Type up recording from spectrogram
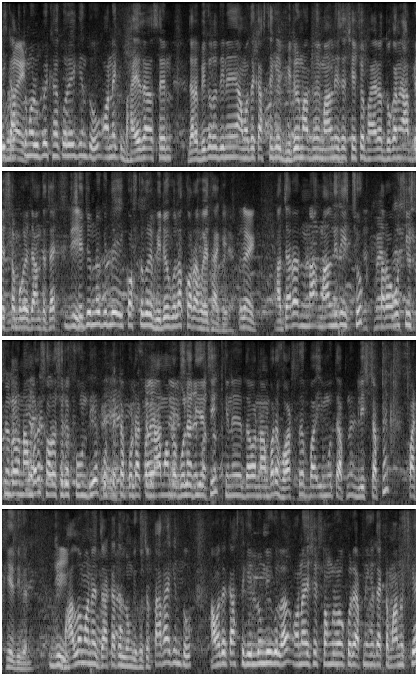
এই কাস্টমার উপেক্ষা করে কিন্তু অনেক ভাইরা আছেন যারা বিগত দিনে আমাদের কাছ থেকে ভিডিওর মাধ্যমে মাল নিয়েছে সেই সব ভাইরা দোকানের আপডেট সম্পর্কে জানতে চায়। সেই জন্য কিন্তু এই কষ্ট করে ভিডিওগুলো করা হয়ে থাকে। রাইট আর যারা মাল নিতে ইচ্ছুক তারা অবশ্যই স্ক্রিনে দেওয়া নাম্বারে সরাসরি ফোন দিয়ে প্রত্যেকটা প্রোডাক্টের নাম আমরা বলে দিয়েছি। স্ক্রিনে দেওয়া নাম্বারে হোয়াটসঅ্যাপ বা ইমোতে আপনার লিস্ট আপনি পাঠিয়ে দিবেন। ভালো মানের জাকাতের লুঙ্গি খুঁজছেন। তারা কিন্তু আমাদের কাছ থেকে এই লুঙ্গিগুলো অনায়াসে সংগ্রহ করে আপনি কিন্তু একটা মানুষকে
